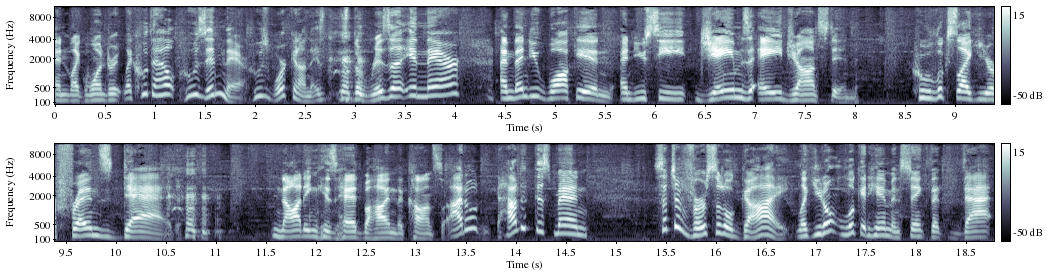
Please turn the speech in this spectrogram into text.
and like wondering like who the hell who's in there? Who's working on this? Is, the RZA in there? And then you walk in and you see James A. Johnston who looks like your friend's dad nodding his head behind the console. I don't how did this man such a versatile guy like you don't look at him and think that that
